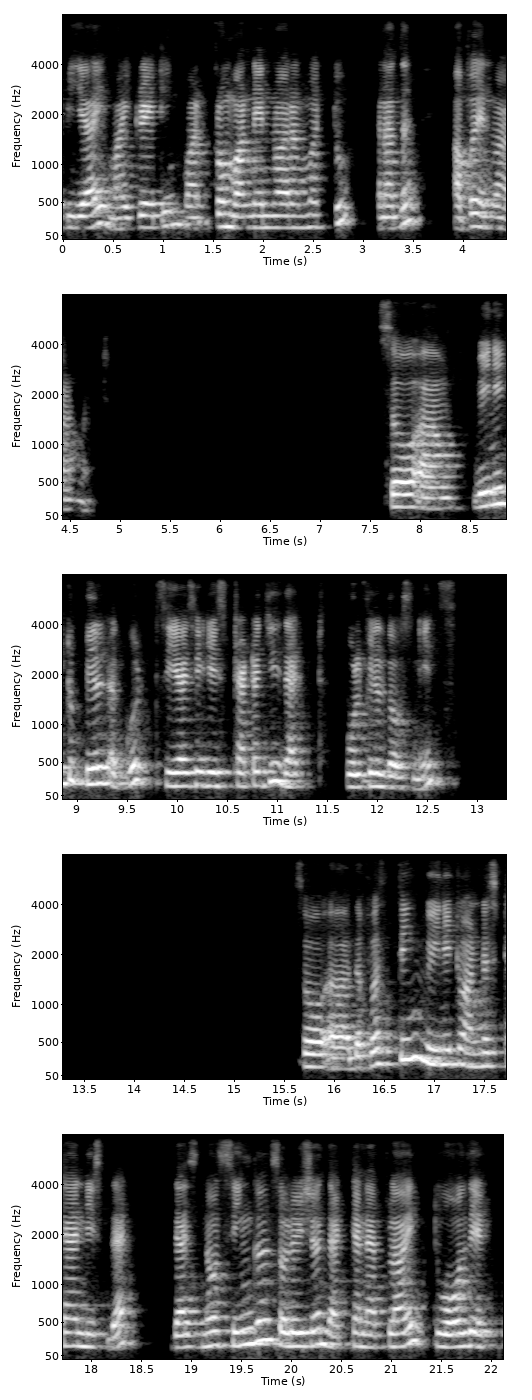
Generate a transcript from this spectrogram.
API migrating one from one environment to another upper environment. So um, we need to build a good CI/CD strategy that fulfill those needs. So uh, the first thing we need to understand is that there's no single solution that can apply to all the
